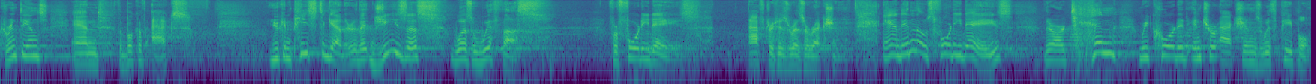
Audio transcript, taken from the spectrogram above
Corinthians and the book of Acts, you can piece together that Jesus was with us for 40 days after his resurrection. And in those 40 days, there are 10 recorded interactions with people.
